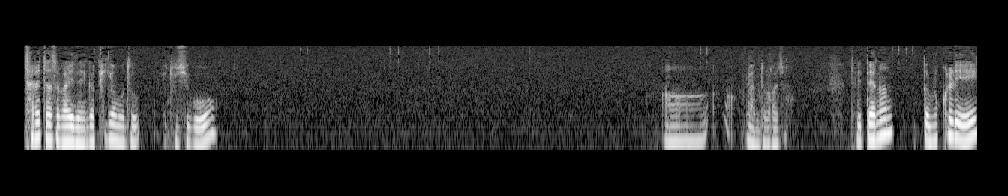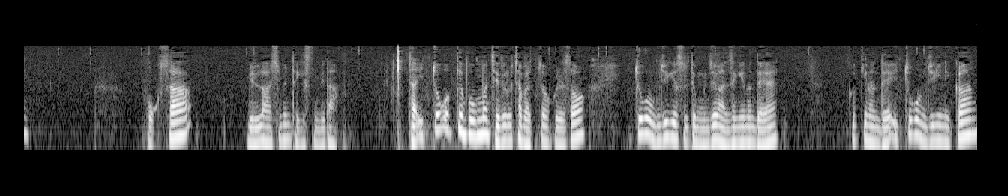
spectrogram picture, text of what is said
차례 짜서 가야 되니까 피겨 모드 해주시고, 어, 왜 안 돌아가죠? 자, 이때는 더블 클릭, 복사, 밀러 하시면 되겠습니다. 자, 이쪽 어깨 부분만 제대로 잡았죠. 그래서 이쪽을 움직였을 때 문제가 안 생기는데, 꺾이는데, 이쪽을 움직이니까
